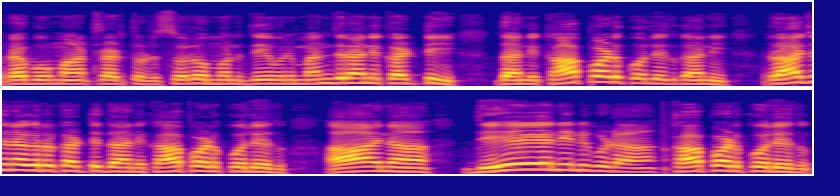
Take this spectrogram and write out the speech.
ప్రభు మాట్లాడుతాడు సొలోమోను దేవుని మందిరాన్ని కట్టి దాన్ని కాపాడుకోలేదు కానీ రాజనగర్ కట్టి దాన్ని కాపాడుకోలేదు. ఆయన దేనిని కూడా కాపాడుకోలేదు.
